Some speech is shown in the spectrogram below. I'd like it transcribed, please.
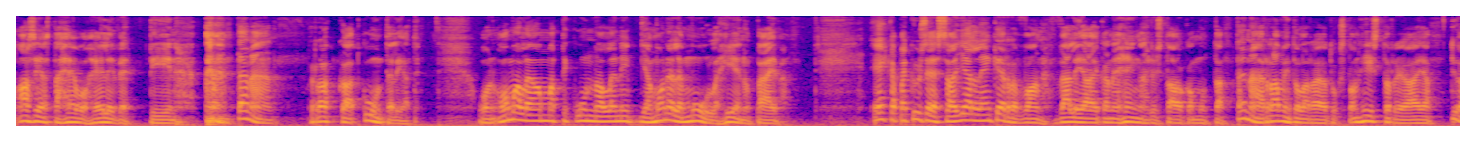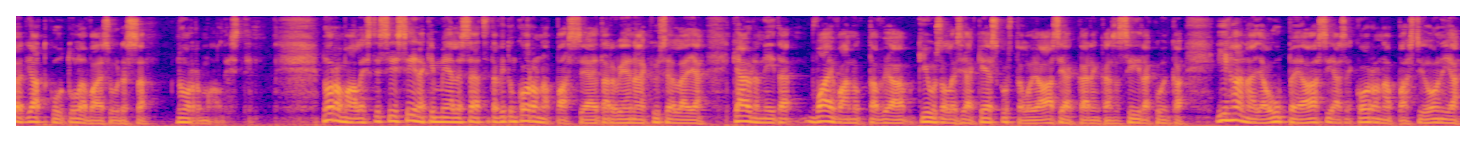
asiasta hevo helvettiin. Tänään, rakkaat kuuntelijat, on omalle ammattikunnalleni ja monelle muulle hieno päivä. Ehkäpä kyseessä on jälleen kerran vaan väliaikainen hengähdystauko, mutta tänään ravintolarajoitukset on historiaa ja työt jatkuu tulevaisuudessa normaalisti. Normaalisti siis siinäkin mielessä, että sitä vitun koronapassia ei tarvi enää kysellä ja käydä niitä vaivaannuttavia kiusallisia keskusteluja asiakkaiden kanssa siitä, kuinka ihana ja upea asia se koronapassi on ja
